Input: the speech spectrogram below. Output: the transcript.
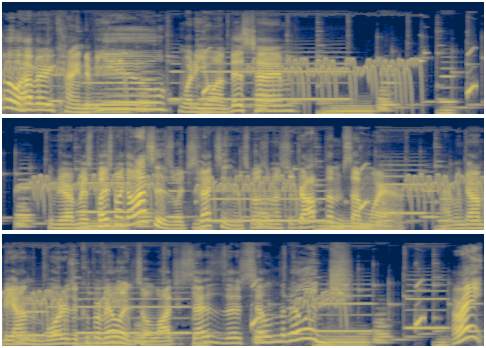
Oh, how very kind of you. What do you want this time? I've misplaced my glasses, which is vexing. I suppose I must have dropped them somewhere. I haven't gone beyond the borders of Koopa Village, so logic says they're still in the village. All right,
